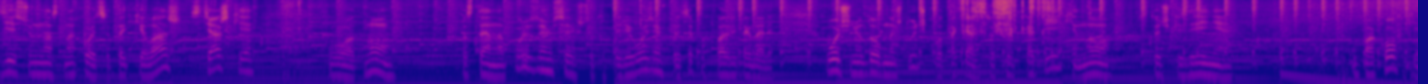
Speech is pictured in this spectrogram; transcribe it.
здесь у нас находится такелаж, стяжки. Вот, ну, постоянно пользуемся, что-то перевозим в прицепах, квадрик и так далее. Очень удобная штучка, вот такая стоит копейки, но с точки зрения упаковки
